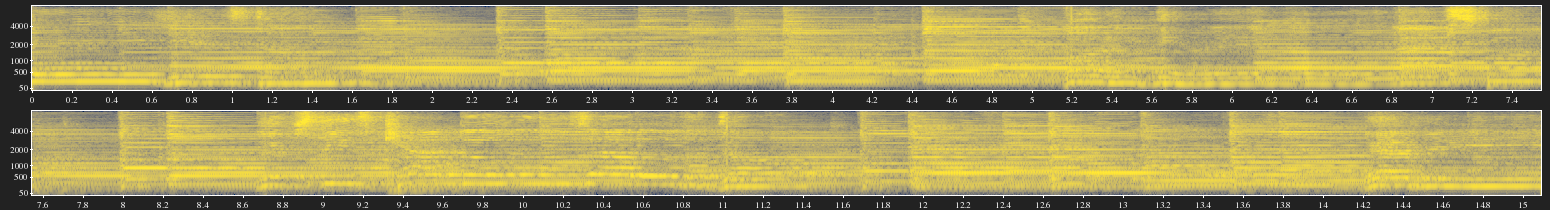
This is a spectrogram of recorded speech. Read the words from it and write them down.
Day is done, what a miracle that spark lifts these candles out of the dark. Every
